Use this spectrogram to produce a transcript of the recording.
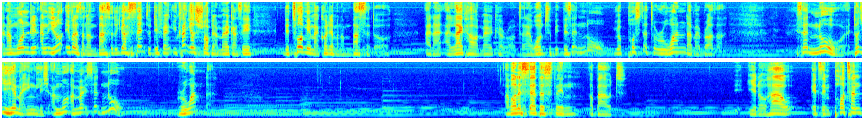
And I'm wondering, and you know, even as an ambassador, you are sent to different, you can't just show up in America and say, they told me in my country I'm an ambassador, and I, I like how America runs, and I want to be. They said, no, you're posted to Rwanda, my brother. Said, no, don't you hear my English? I'm more American. Said, no, Rwanda. I've always said this thing about, you know, how it's important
